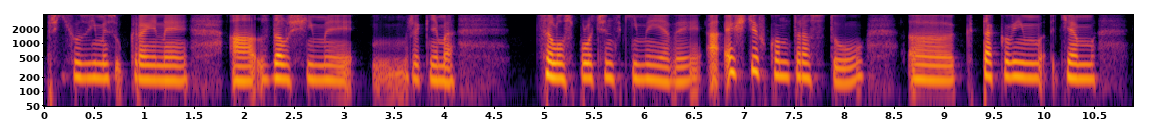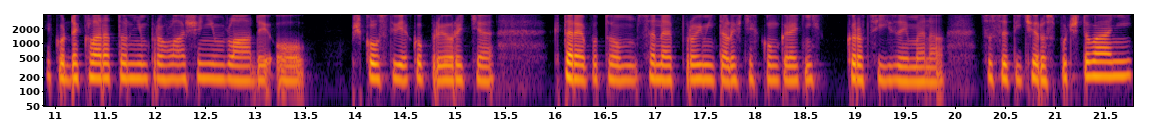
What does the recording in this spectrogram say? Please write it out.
příchozími z Ukrajiny a s dalšími, mm, řekněme, celospolečenskými jevy a ještě v kontrastu eh, k takovým těm jako deklaratorním prohlášením vlády o školství jako prioritě, které potom se neprojmítaly v těch konkrétních krocích, zejména co se týče rozpočtování,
